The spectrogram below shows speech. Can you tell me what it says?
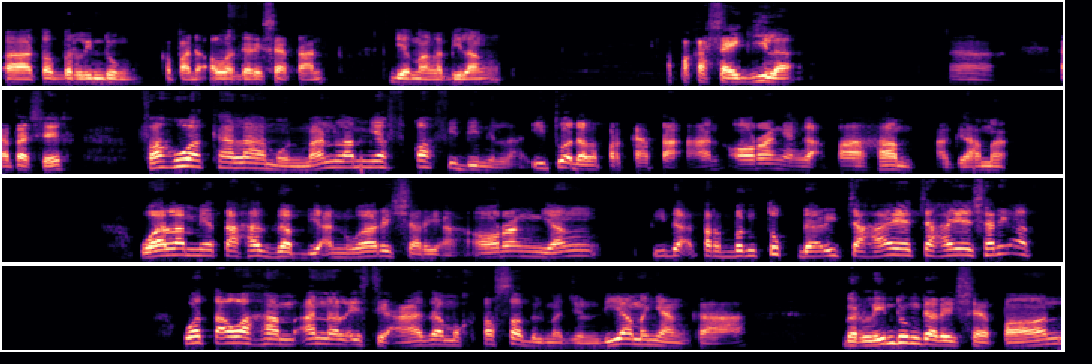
uh, atau berlindung kepada Allah dari setan, dia malah bilang, apakah saya gila? Nah, kata Syekh, fahuwa kalamun man lam yafqah fi dinillah. Itu adalah perkataan orang yang nggak paham agama. Walam yatahadzab bi anwari syariah. Orang yang tidak terbentuk dari cahaya-cahaya syariat. Watawaham anal isti'adha mukhtasa bil majun. Dia menyangka berlindung dari syaitan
